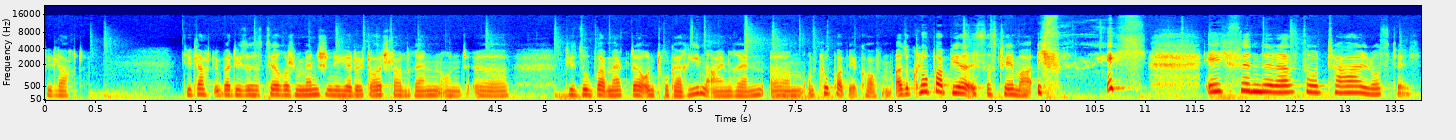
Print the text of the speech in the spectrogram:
die lacht. Die lacht über diese hysterischen Menschen, die hier durch Deutschland rennen und äh, die Supermärkte und Drogerien einrennen ähm, und Klopapier kaufen. Also Klopapier ist das Thema. Ich, ich, ich finde das total lustig.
